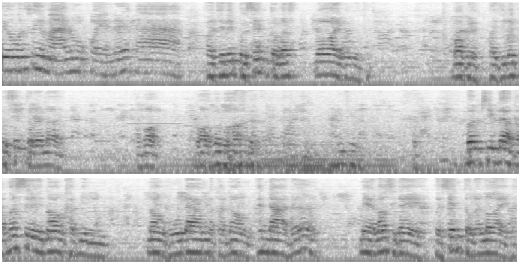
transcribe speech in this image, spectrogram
อยู่มันซื้อหมาลูกไปเลยค่ะคอยจะได้เปอร์เซ็นต์ตัวละร้อยบอกเลยคอยจะได้เปอร์เซ็นต์ตัวละร้อยเอาบอกบอกบอกบอกเบิ่งคลิปแล้วก็มาซื้อน้องขมินน้องหูดังแล้วก็น้องแพนด้าเด้อแม่เราสิได้เปอร์เซ็นต์ตัวละร้อยนะ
